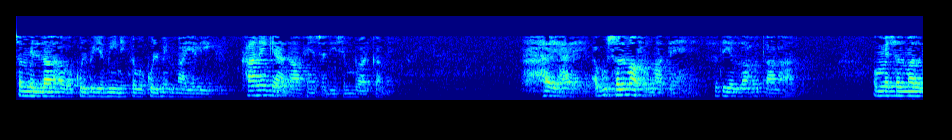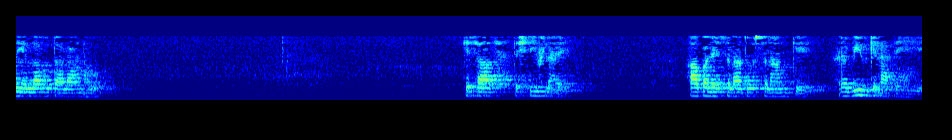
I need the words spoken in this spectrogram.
سم الله وكل بيمينك وكل مما يليك. کھانے کے آداب ہیں اس حدیث مبارکہ میں۔ ہائے ہائے، ابو سلمہ فرماتے ہیں، رضی اللہ تعالی عنہ۔ ام سلمہ رضی اللہ تعالی عنہ کے ساتھ تشریف لائے۔ آپ علیہ السلاۃ والسلام کے ربیب کے لاتے ہیں یہ۔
